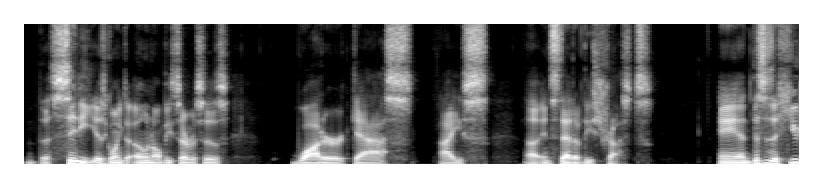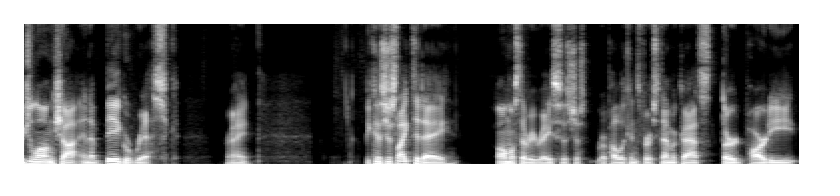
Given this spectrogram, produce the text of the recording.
the city is going to own all these services water, gas, ice, uh, instead of these trusts. And this is a huge long shot and a big risk, right? Because just like today, almost every race is just Republicans versus Democrats. Third party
